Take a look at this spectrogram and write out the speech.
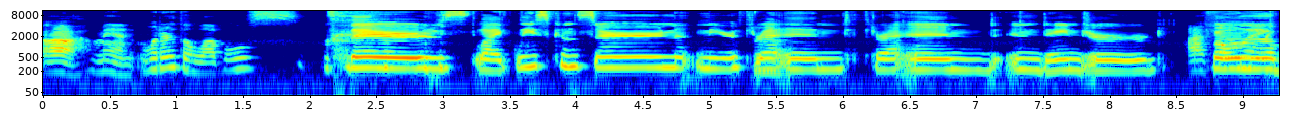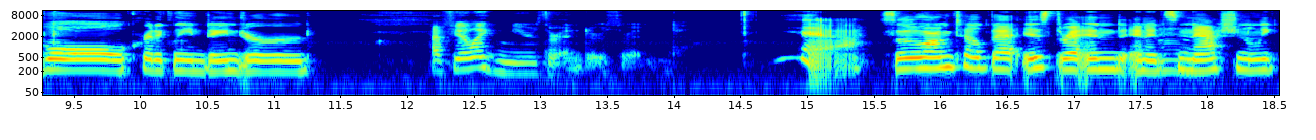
ah man, what are the levels? There's like least concern, near threatened, threatened, endangered, feel like- vulnerable, critically endangered. I feel like near threatened or threatened. Yeah. So the long-tailed bat is threatened, and it's Mm. nationally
